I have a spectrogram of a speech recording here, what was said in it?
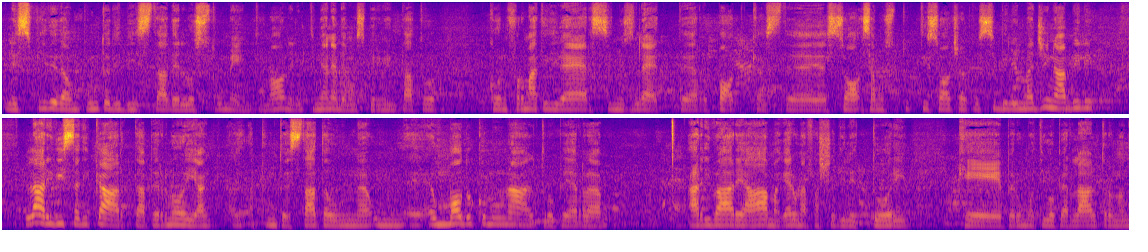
le sfide da un punto di vista dello strumento. No? Negli ultimi anni abbiamo sperimentato con formati diversi, newsletter, podcast, eh, so, siamo su tutti i social possibili e immaginabili. La rivista di carta per noi appunto è stata un, un, è un modo come un altro per arrivare a magari una fascia di lettori che per un motivo o per l'altro non,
